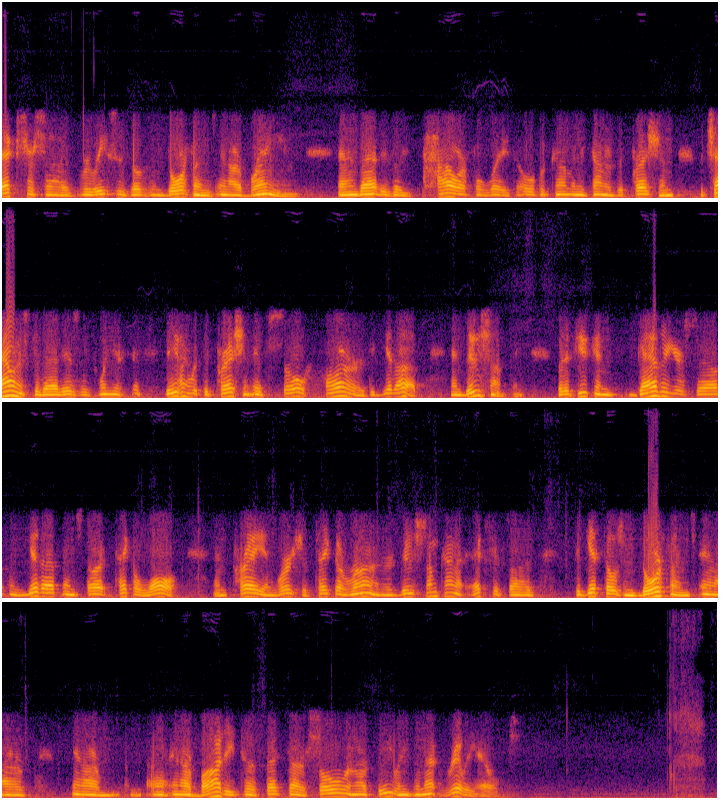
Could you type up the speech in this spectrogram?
exercise releases those endorphins in our brain, and that is a powerful way to overcome any kind of depression. The challenge to that is, is when you're dealing with depression, it's so hard to get up and do something. But if you can gather yourself and get up and start, take a walk, and pray and worship, take a run or do some kind of exercise to get those endorphins in our in our uh, in our body to affect our soul and our feelings, and that really helps.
